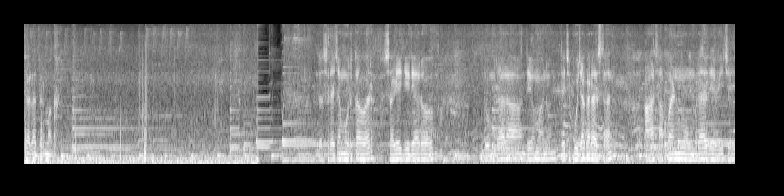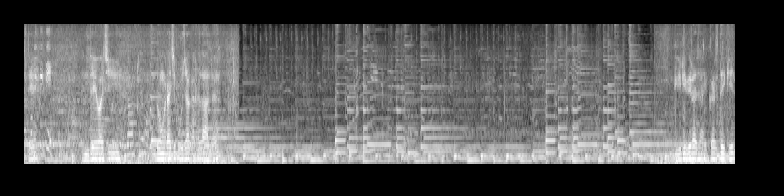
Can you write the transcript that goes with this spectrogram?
चला तर मग. दसऱ्याच्या मुहूर्तावर सगळे गिर्यारोहक डोंगराला देव मानून त्याची पूजा करत असतात. आज आपण मुंब्रा देवीच्या इथे देवाची डोंगराची पूजा करायला आलो आहे गिरीविराज हायकर्स देखील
